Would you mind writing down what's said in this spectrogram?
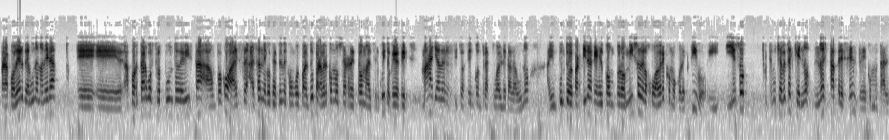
para poder de alguna manera eh, aportar vuestro punto de vista a un poco a, esas negociaciones con World Tour para ver cómo se retoma el circuito. Quiero decir, más allá de la situación contractual de cada uno, hay un punto de partida que es el compromiso de los jugadores como colectivo y, y eso muchas veces que no, no está presente como tal.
